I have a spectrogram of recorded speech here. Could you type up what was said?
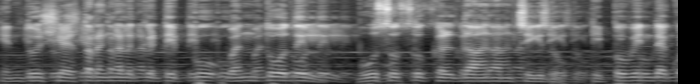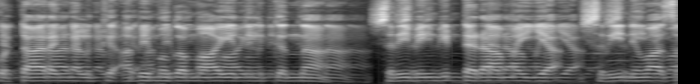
ഹിന്ദു ക്ഷേത്രങ്ങൾക്ക് ടിപ്പു വൻതോതിൽ ഭൂസ്വത്തുക്കൾ ദാനം ചെയ്തു. ടിപ്പുവിന്റെ കൊട്ടാരങ്ങൾക്ക് അഭിമുഖമായി നിൽക്കുന്ന ശ്രീ വെങ്കിട്ടരാമയ്യ ശ്രീനിവാസ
